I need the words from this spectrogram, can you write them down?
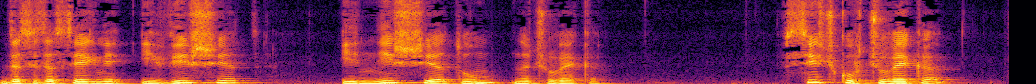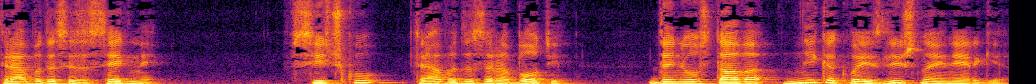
да се засегне и висшият, и нисшият ум на човека. Всичко в човека трябва да се засегне. Всичко трябва да заработи. да не остава никаква излишна енергия.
